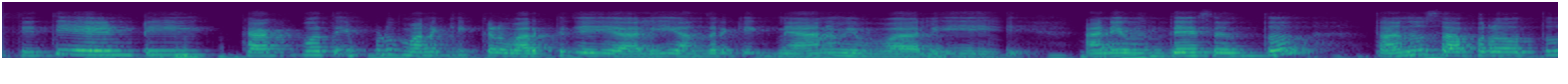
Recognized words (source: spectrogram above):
స్థితి ఏంటి? కాకపోతే ఇప్పుడు మనకి ఇక్కడ వర్క్ చేయాలి అందరికీ జ్ఞానం ఇవ్వాలి అనే ఉద్దేశంతో తను సఫర్ అవుతూ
